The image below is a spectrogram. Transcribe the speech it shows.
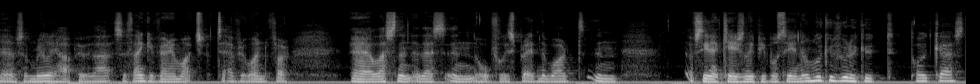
Um, so I'm really happy with that. So thank you very much to everyone for uh, listening to this and hopefully spreading the word. And I've seen occasionally people saying, I'm looking for a good podcast.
